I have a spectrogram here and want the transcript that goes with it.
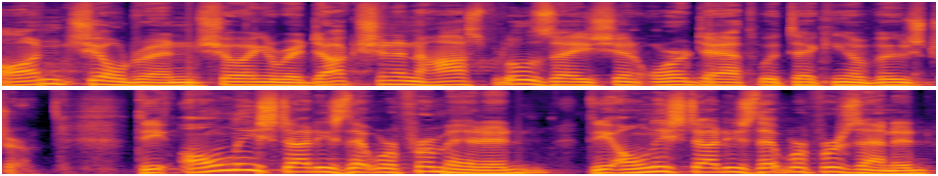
on children showing a reduction in hospitalization or death with taking a booster. The only studies that were permitted, the only studies that were presented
